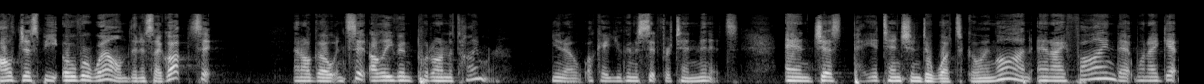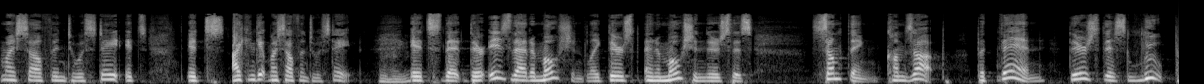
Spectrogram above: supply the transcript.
I'll just be overwhelmed, and it's like, up, oh, sit, and I'll go and sit. I'll even put on a timer you know, okay, you're going to sit for 10 minutes and just pay attention to what's going on. And I find that when I get myself into a state, it's, it's, I can get myself into a state. Mm-hmm. It's that there is that emotion. Like there's an emotion, there's this something comes up, but then there's this loop,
